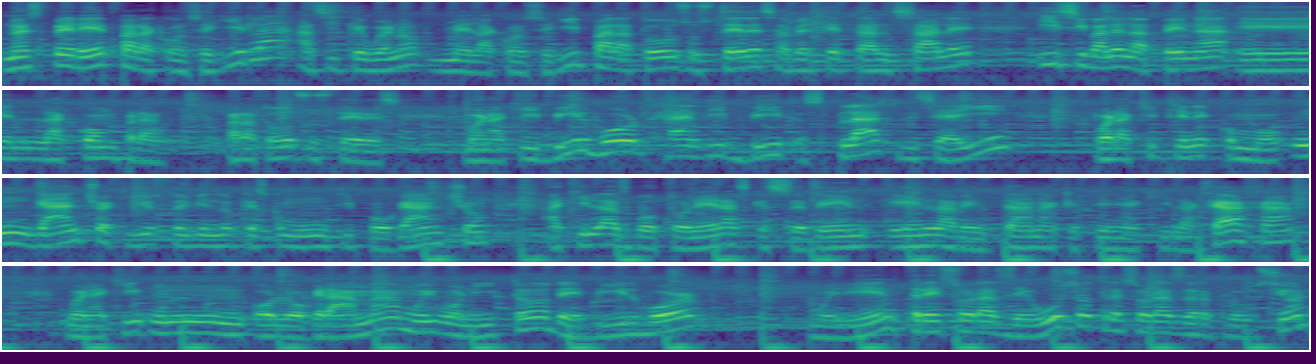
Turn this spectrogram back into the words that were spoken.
no esperé para conseguirla, así que bueno, me la conseguí para todos ustedes, a ver qué tal sale y si vale la pena eh, la compra para todos ustedes. Bueno, aquí Billboard Handy Beat Splash, dice ahí. Por aquí tiene como un gancho, aquí yo estoy viendo que es como un tipo gancho. Aquí las botoneras que se ven en la ventana que tiene aquí la caja. Bueno, aquí un holograma muy bonito de Billboard. Muy bien, 3 horas de uso, 3 horas de reproducción.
